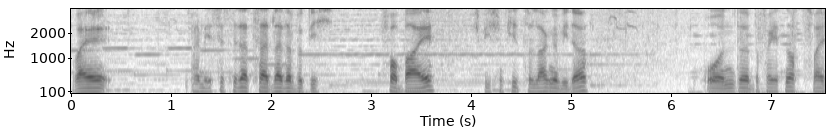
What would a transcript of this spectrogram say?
Weil bei mir ist jetzt mit der Zeit leider wirklich vorbei. Ich spiele schon viel zu lange wieder. Und äh, bevor ich jetzt noch zwei,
